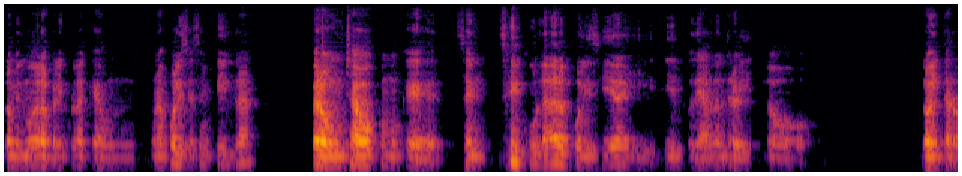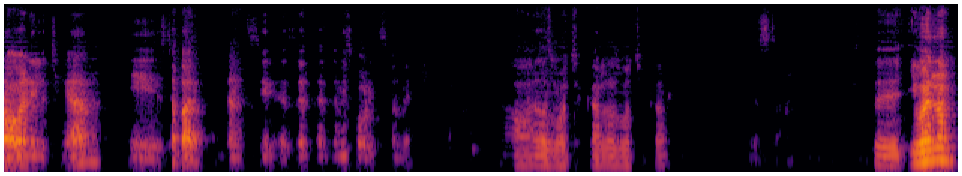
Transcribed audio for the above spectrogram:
lo mismo de la película que un- una policía se infiltra, pero un chavo como que se, se encula de la policía y, y pues ya lo entrevi- lo, lo interrogan y la chingada. Y está padre. Sí, es de, es de mis favoritos también. Ah, las voy a checar, las voy a checar. Ya está. Este, y bueno,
